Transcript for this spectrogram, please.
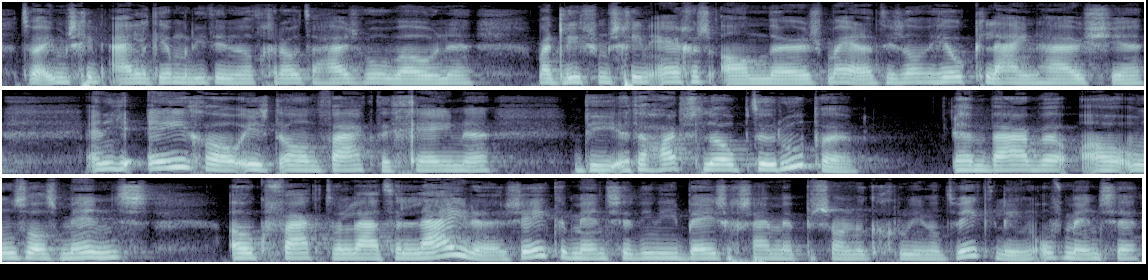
Terwijl je misschien eigenlijk helemaal niet in dat grote huis wil wonen, maar het liefst misschien ergens anders. Maar ja, dat is dan een heel klein huisje. En je ego is dan vaak degene die het hardst loopt te roepen. En waar we ons als mens ook vaak door laten leiden. Zeker mensen die niet bezig zijn met persoonlijke groei en ontwikkeling. Of mensen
